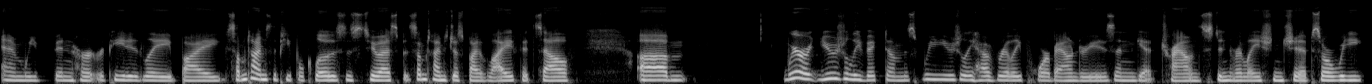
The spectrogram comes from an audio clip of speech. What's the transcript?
and we've been hurt repeatedly by sometimes the people closest to us, but sometimes just by life itself. Um, we're usually victims. We usually have really poor boundaries and get trounced in relationships, or we,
